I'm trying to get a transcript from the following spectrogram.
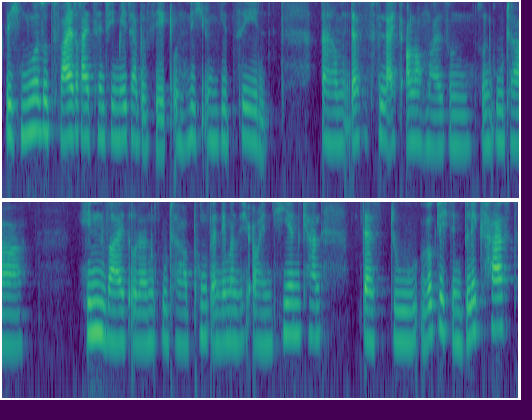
sich nur so zwei, drei Zentimeter bewegt und nicht irgendwie zehn. Ähm, das ist vielleicht auch nochmal so ein, so ein guter Hinweis oder ein guter Punkt, an dem man sich orientieren kann dass du wirklich den Blick hast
